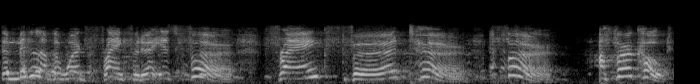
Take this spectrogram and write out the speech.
The middle of the word frankfurter is fur. Frankfurter. Fur. A fur coat.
